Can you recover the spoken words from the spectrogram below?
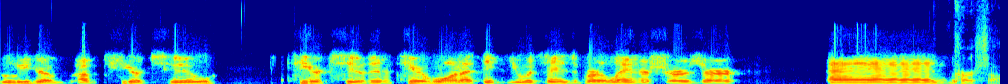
leader of, of tier two. Tier two. There's a tier one. I think you would say is Verlander, Scherzer, and Kershaw.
